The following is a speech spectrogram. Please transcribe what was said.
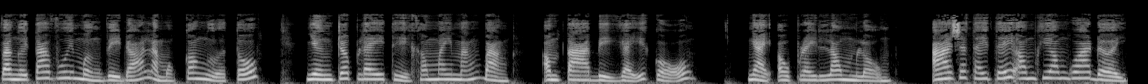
và người ta vui mừng vì đó là một con ngựa tốt. Nhưng Dobley thì không may mắn bằng, ông ta bị gãy cổ. Ngài O'Brien long lộn. Ai sẽ thay thế ông khi ông qua đời?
